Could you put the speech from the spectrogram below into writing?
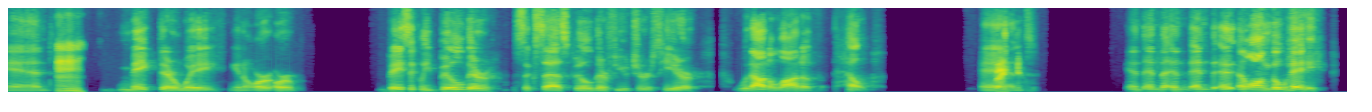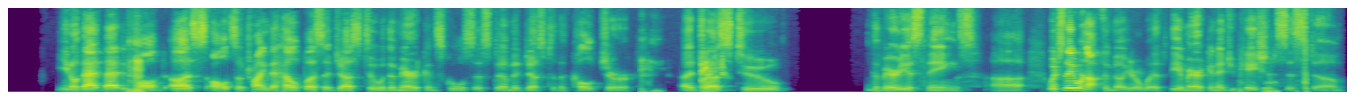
and mm-hmm. make their way you know or, or basically build their success build their futures here without a lot of help and right. and, and and and and along the way you know that that mm-hmm. involved us also trying to help us adjust to the American school system, adjust to the culture, mm-hmm. adjust right. to the various things uh, which they were not familiar with the American education system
